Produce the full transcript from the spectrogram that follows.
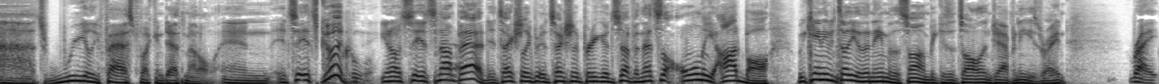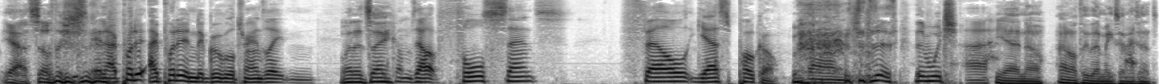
uh, it's really fast fucking death metal, and it's it's good. You know, it's it's not bad. It's actually it's actually pretty good stuff, and that's the only oddball. We can't even tell you the name of the song because it's all in Japanese, right? Right. Yeah. So there's And I put it I put it into Google Translate and. what did it say? comes out full sense fell yes poco um, Which yeah, no, I don't think that makes any sense.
